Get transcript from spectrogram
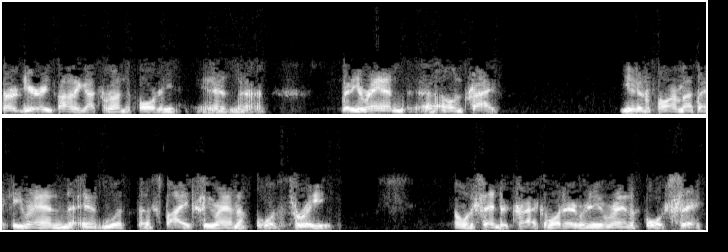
third year he finally got to run the 40, and uh, but he ran uh, on track uniform. I think he ran in, with uh, spikes. He ran a four three on the cinder track or whatever, and he ran a four six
